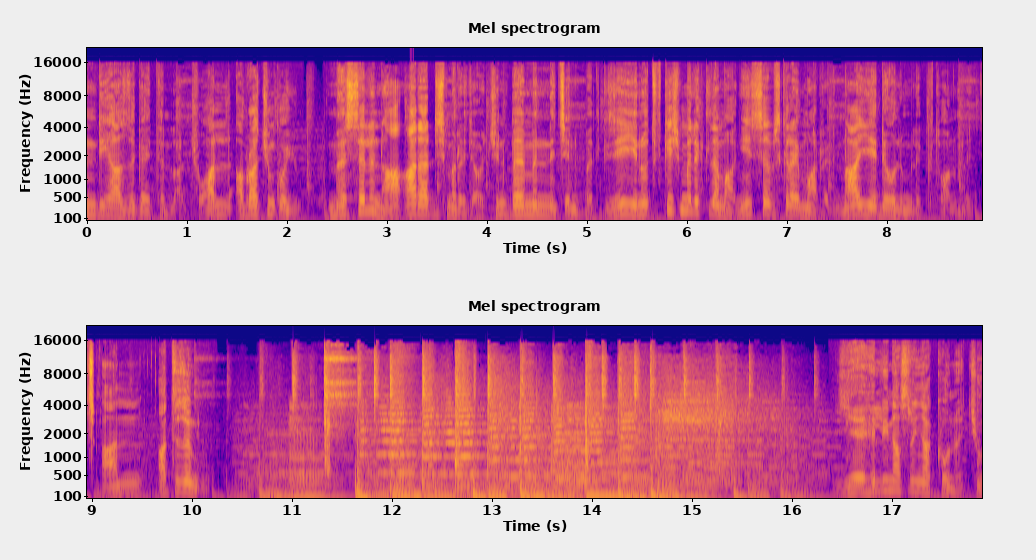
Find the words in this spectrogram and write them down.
እንዲህ አዘጋጅተንላችኋል። አብራችሁን ቆዩ። መሰልና አዳዲስ መረጃዎችን በምንጭንበት ጊዜ የ notification መልእክት ለማግኘት subscribe ማድረግና የደውል ምልክቷን መጫን አትዘንጉ። የህሊና እስረኛ ከሆነችው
